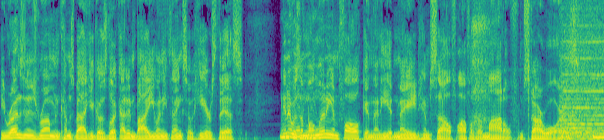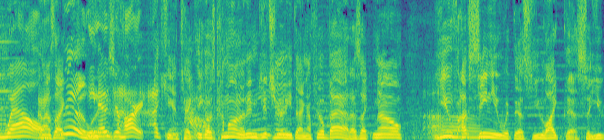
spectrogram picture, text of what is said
He runs in his room and comes back. He goes, "Look, I didn't buy you anything, so here's this." And it was a Millennium Falcon that he had made himself off of a model from Star Wars. well, And I was like, Really? he knows your heart. I can't take. He goes, "Come on, I didn't get you anything. I feel bad." I was like, "No, you've. I've oh. seen you with this. You like this, so you.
